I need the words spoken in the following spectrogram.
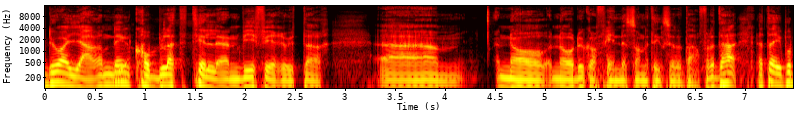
du har hjernen din koblet til en wifi-ruter Um, når, når du kan finne sånne ting som dette her. For dette, her, dette er jo på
